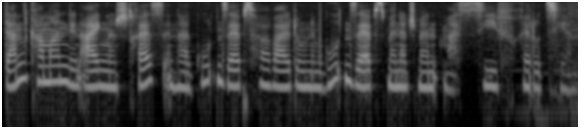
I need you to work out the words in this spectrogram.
dann kann man den eigenen Stress in einer guten Selbstverwaltung, einem guten Selbstmanagement massiv reduzieren.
